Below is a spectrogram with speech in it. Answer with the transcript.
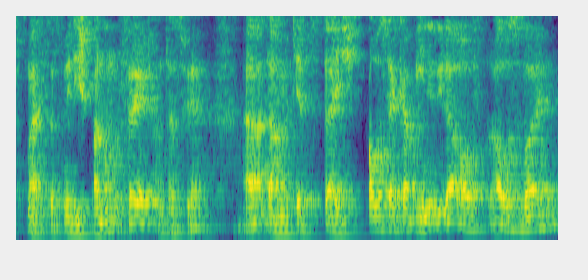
oftmals, dass mir die Spannung fällt und dass wir äh, damit jetzt gleich aus der Kabine wieder auf, raus wollen.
